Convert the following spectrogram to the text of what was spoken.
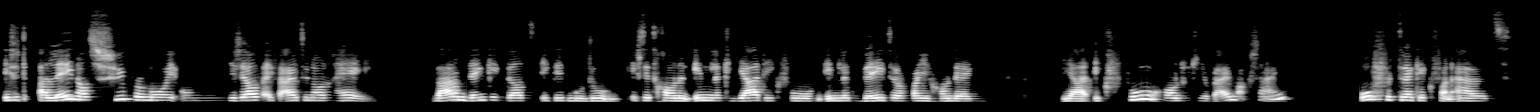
is het alleen al super mooi om jezelf even uit te nodigen. hey, waarom denk ik dat ik dit moet doen? Is dit gewoon een innerlijke ja die ik voel, een innerlijk weten waarvan je gewoon denkt, ja, ik voel gewoon dat ik hierbij mag zijn? Of vertrek ik vanuit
